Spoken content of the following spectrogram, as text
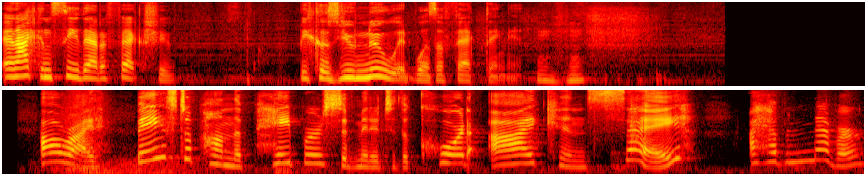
And I can see that affects you because you knew it was affecting it. Mm-hmm. All right. Based upon the papers submitted to the court, I can say I have never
